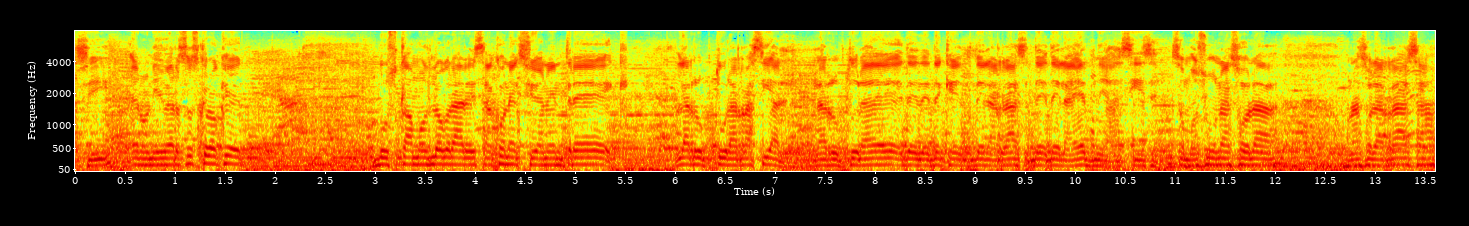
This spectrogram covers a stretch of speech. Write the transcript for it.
sí en universos creo que buscamos lograr esa conexión entre la ruptura racial, la ruptura de, de, de, que, de la raza, de, la etnia, si somos una sola, una sola raza.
